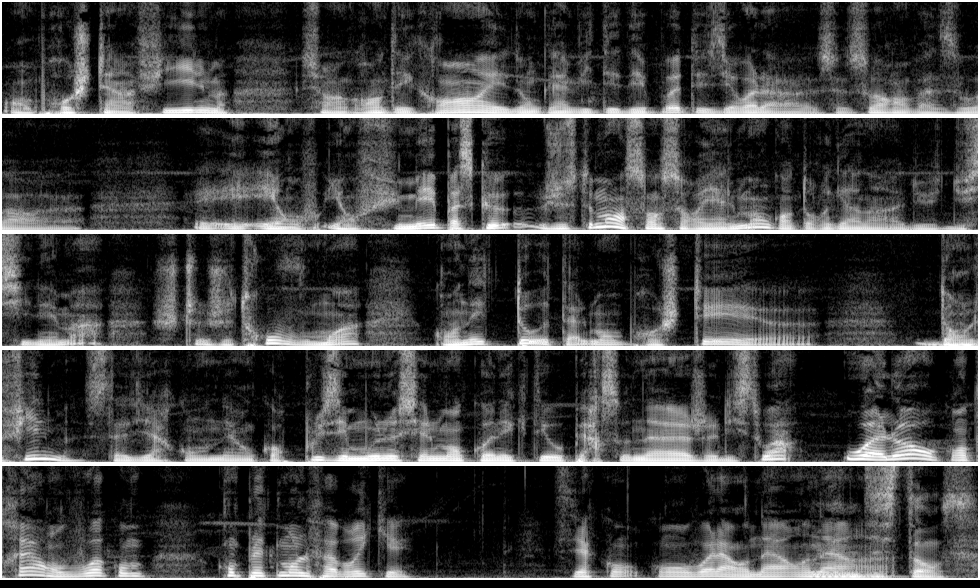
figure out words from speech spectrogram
en, projeter un film sur un grand écran et donc inviter des potes et se dire voilà, ce soir on va se voir. Euh, et, et, en, fumer, parce que justement, sensoriellement, quand on regarde du, cinéma, je, trouve, moi, qu'on est totalement projeté euh, dans le film, c'est-à-dire qu'on est encore plus émotionnellement connecté au personnage, à l'histoire, ou alors, au contraire, on voit complètement le fabriquer. C'est-à-dire qu'on voilà, on a, on, a, une distance.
